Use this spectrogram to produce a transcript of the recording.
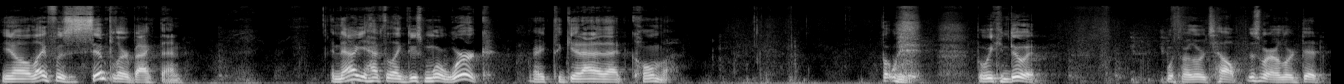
You know, life was simpler back then. And now you have to like do some more work, right, to get out of that coma. But we, but we can do it with our Lord's help. This is what our Lord did.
